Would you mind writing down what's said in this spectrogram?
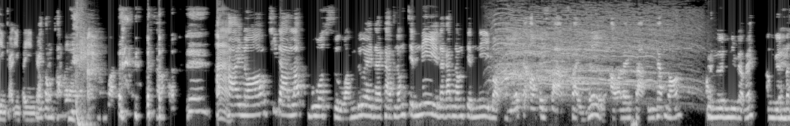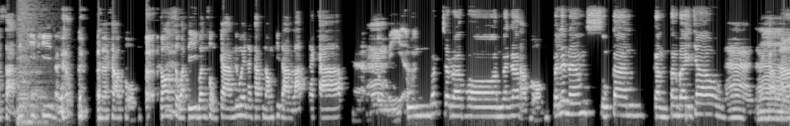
ยิงกลับยิงไปยิงกลัไม่บต้องทำอะไรนะครับทั้งวันนะครับผมอ่าทายน้องธิดารัตน์บัวสวงด้วยนะครับ น้องเจนนี่นะครับ น้องเจนนี่บอกเดี๋ยวจะเอาไปสาดใส่เนอร์เอาอะไรสาดดีครับน้องเอาเงินดีกว่าไหมเอาเงินมาสาดให้พี่ๆหน่อยครับนะครับผม ก็สวัสดีวันสงกรารด้วยนะครับ น้องธิดารัตน์นะครับตรงนี้อะคุณวัชราพรนะครับ ครับผมไปเล่นน้ำสงกรารกันตังใดเจ้าอ่านะครับอ่า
